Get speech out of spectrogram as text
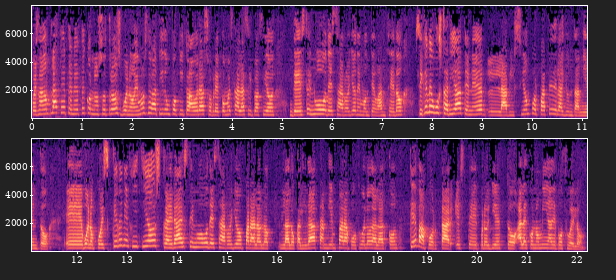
Pues nada, un placer tenerte con nosotros. Bueno, hemos debatido un poquito ahora sobre cómo está la situación de este nuevo desarrollo de Montegancedo. Sí que me gustaría tener la visión por parte del ayuntamiento. Eh, bueno, pues ¿qué beneficios traerá este nuevo desarrollo para la, localidad, también para Pozuelo de Alarcón? ¿Qué va a aportar este proyecto a la economía de Pozuelo?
